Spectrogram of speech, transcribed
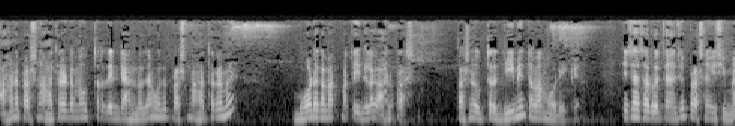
අහන ප්‍රශ්න හතරටම උත්තර දෙන්න යන්න ඕනේ. මොකද ප්‍රශ්න හතරම මෝඩකමක් මත ඉඳලා අහන ප්‍රශ්න. ප්‍රශ්න උත්තර දීමෙන් තමයි මෝඩෙක් වෙන්නේ. ඒ නිසා සර්වඥාන්සේ ප්‍රශ්න විසීම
